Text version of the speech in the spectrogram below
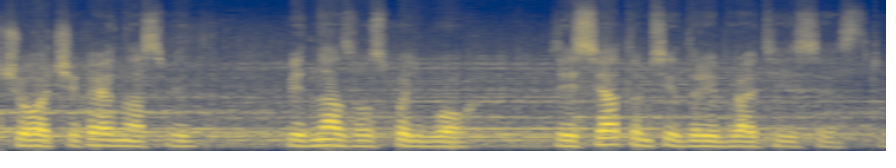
чого чекає нас від, від нас Господь Бог. Зі святом всіх, дорогі браті і сестри.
